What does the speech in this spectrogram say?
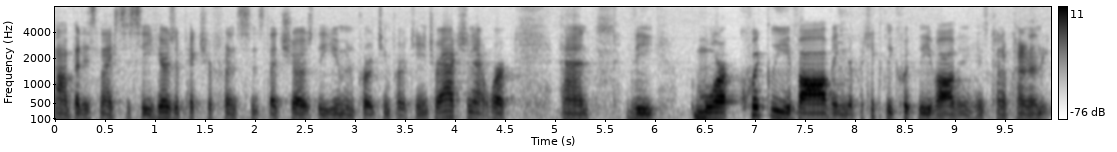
uh, but it's nice to see. Here's a picture, for instance, that shows the human protein-protein interaction network and the more quickly evolving, the particularly quickly evolving is kind of kind of on the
